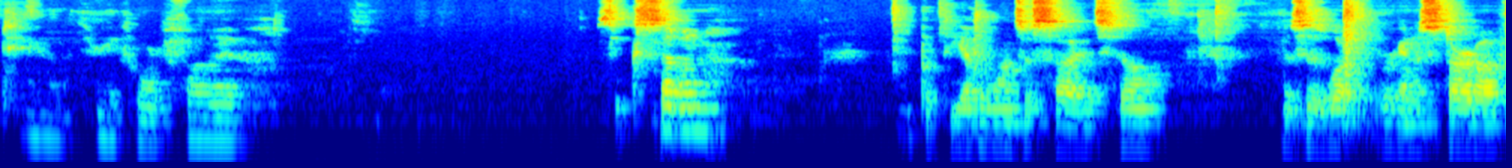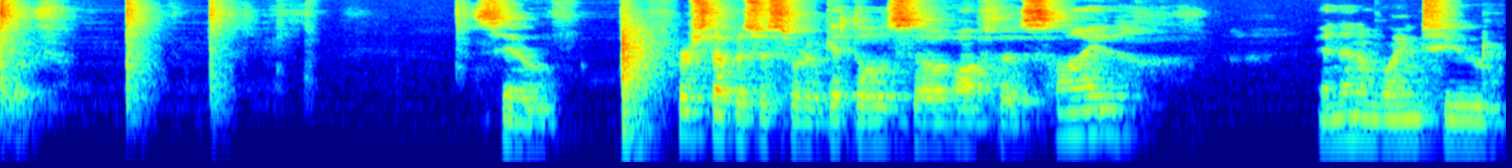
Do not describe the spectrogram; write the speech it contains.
Two, three, four, five, six, seven. Put the other ones aside. So this is what we're going to start off with. So first step is just sort of get those uh, off the side. And then I'm going to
